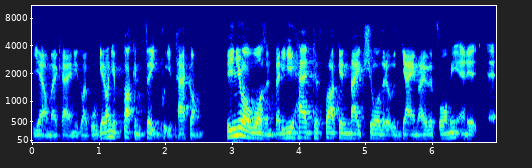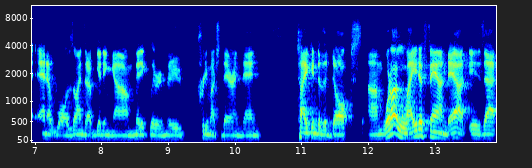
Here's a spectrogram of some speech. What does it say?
yeah, I'm okay. And he's like, well, get on your fucking feet and put your pack on. He knew I wasn't, but he had to fucking make sure that it was game over for me. And it, and it was. I ended up getting um, medically removed pretty much there and then, taken to the docs. Um, what I later found out is that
